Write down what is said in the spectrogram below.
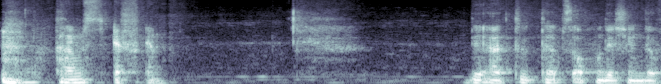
times FM. There are two types of modulation. The,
